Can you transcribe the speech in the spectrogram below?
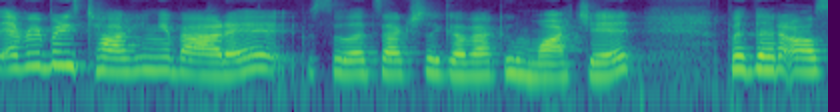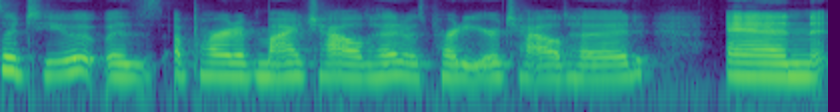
everybody's talking about it. So let's actually go back and watch it. But then also, too, it was a part of my childhood. It was part of your childhood. And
